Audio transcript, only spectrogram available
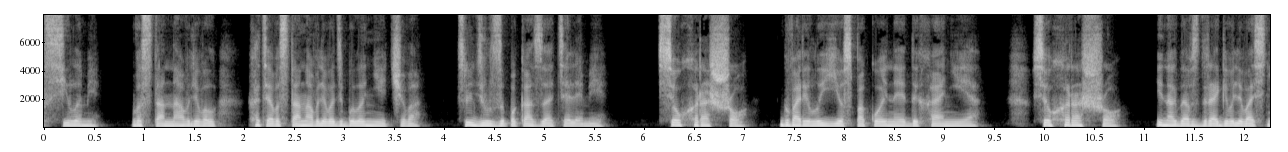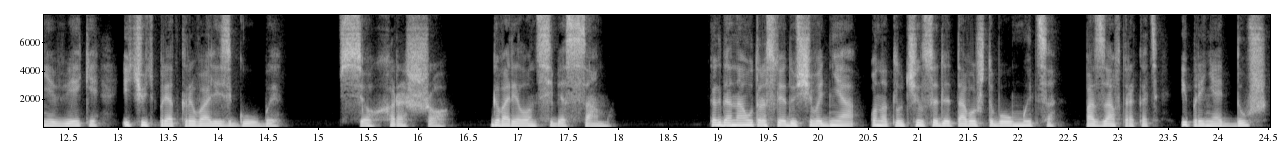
силами, восстанавливал, хотя восстанавливать было нечего, следил за показателями. «Все хорошо», — говорило ее спокойное дыхание. «Все хорошо». Иногда вздрагивали во сне веки и чуть приоткрывались губы. «Все хорошо», — говорил он себе сам. Когда на утро следующего дня он отлучился для того, чтобы умыться, позавтракать и принять душ,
